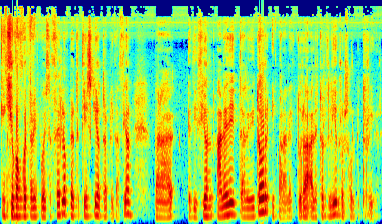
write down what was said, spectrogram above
que en HumanWare también puedes hacerlo, pero te tienes que ir a otra aplicación para edición al, edit, al editor y para lectura al lector de libros o el BitReader.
